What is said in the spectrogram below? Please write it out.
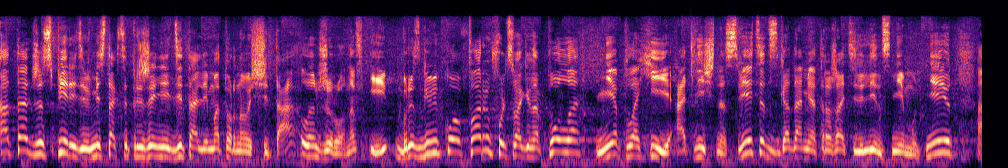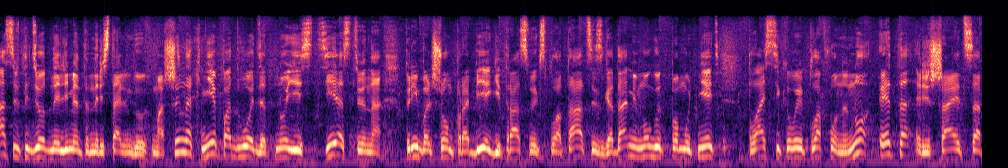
а также спереди в местах сопряжения деталей моторного щита, лонжеронов и брызговиков. Фары Volkswagen Polo неплохие, отлично светят, с годами отражатели линз не мутнеют, а светодиодные элементы на рестайлинговых машинах не подводят. Но, естественно, при большом пробеге трассовой эксплуатации с годами могут помутнеть пластиковые плафоны. Но это решается решается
